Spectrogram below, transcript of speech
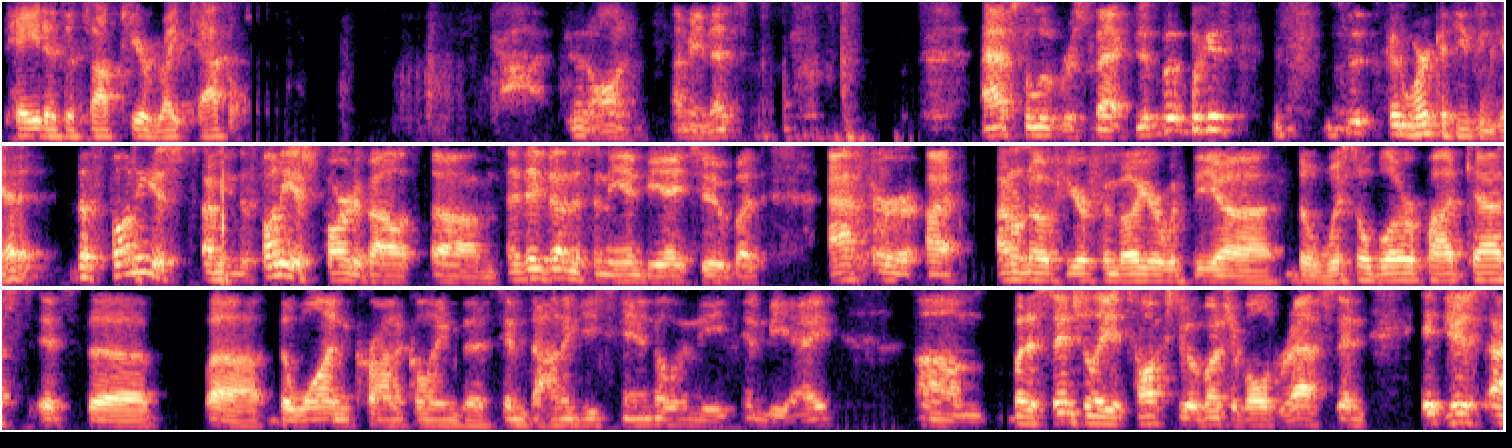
paid as a top tier right tackle. God, good on him. I mean, that's absolute respect. But because the, It's good work if you can get it. the funniest i mean the funniest part about um and they've done this in the nba too but after i i don't know if you're familiar with the uh the whistleblower podcast it's the uh the one chronicling the tim donaghy scandal in the nba um, but essentially, it talks to a bunch of old refs, and it just, I,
